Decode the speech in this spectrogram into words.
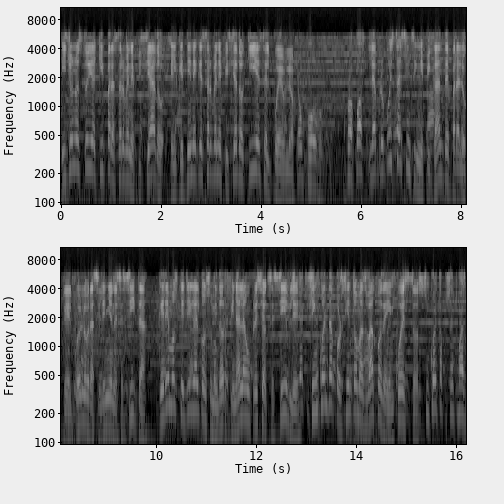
y yo no estoy aquí para ser beneficiado, el que tiene que ser beneficiado aquí es el pueblo. La propuesta es insignificante para lo que el pueblo brasileño necesita. Queremos que llegue al consumidor final a un precio accesible, 50% más bajo de impuestos. 50% más.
